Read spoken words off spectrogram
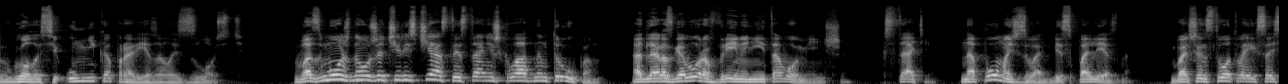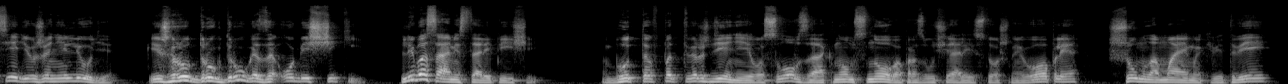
В голосе умника прорезалась злость. «Возможно, уже через час ты станешь хладным трупом, а для разговоров времени и того меньше. Кстати, на помощь звать бесполезно. Большинство твоих соседей уже не люди и жрут друг друга за обе щеки, либо сами стали пищей. Будто в подтверждение его слов за окном снова прозвучали истошные вопли, шум ломаемых ветвей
